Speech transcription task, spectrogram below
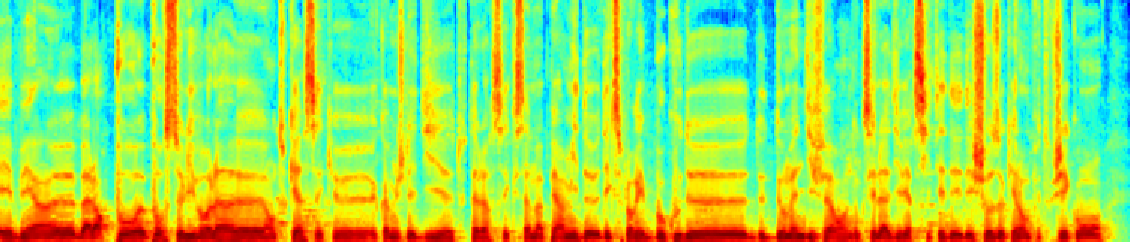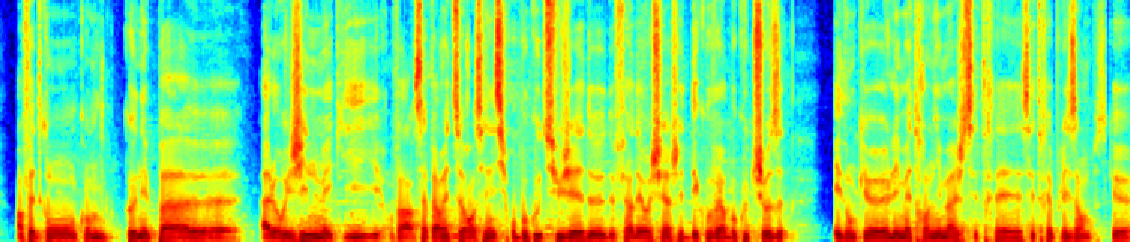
Eh bien, euh, bah alors pour, pour ce livre-là, euh, en tout cas, c'est que, comme je l'ai dit tout à l'heure, c'est que ça m'a permis de- d'explorer beaucoup de, de domaines différents. Donc, c'est la diversité des, des choses auxquelles on peut toucher, qu'on en fait, qu'on qu'on ne connaît pas euh, à l'origine, mais qui, enfin, ça permet de se renseigner sur beaucoup de sujets, de, de faire des recherches et de découvrir beaucoup de choses. Et donc, les mettre en image, c'est très, c'est très plaisant parce que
